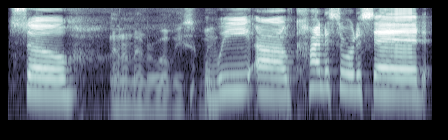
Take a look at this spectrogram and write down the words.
So I don't remember what we. we we um, kind of sort of said,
